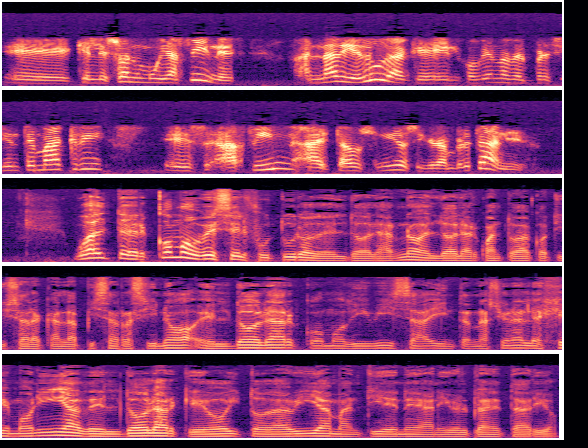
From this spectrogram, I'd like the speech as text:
eh, que le son muy afines. A nadie duda que el gobierno del presidente Macri es afín a Estados Unidos y Gran Bretaña. Walter, ¿cómo ves el futuro del dólar? No el dólar cuánto va a cotizar acá en la pizarra, sino el dólar como divisa internacional, la hegemonía del dólar que hoy todavía mantiene a nivel planetario.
